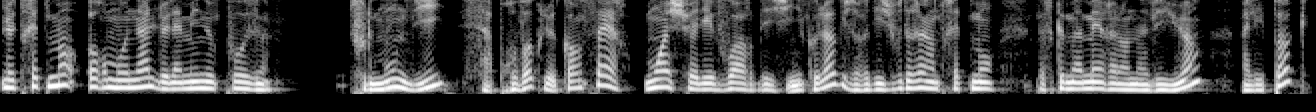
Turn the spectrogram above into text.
le traitement hormonal de la ménopause, tout le monde dit ça provoque le cancer. Moi, je suis allée voir des gynécologues, j'aurais dit je voudrais un traitement parce que ma mère, elle en avait eu un à l'époque.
